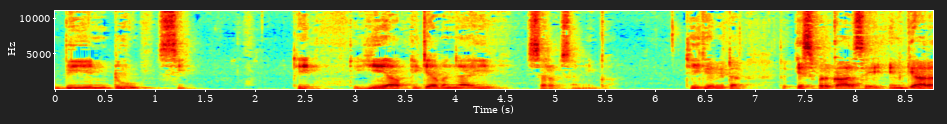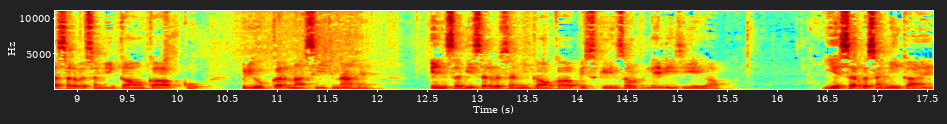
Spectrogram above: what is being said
b into c ठीक? तो ये आपकी क्या बन जाएगी? सर्व समीका ठीक है बेटा? तो इस प्रकार से इन ग्यारह सर्व समीकाओं का आपको प्रयोग करना सीखना है। इन सभी सर्व समीकाओं का आप स्क्रीनशॉट ले लीजिएगा। ये सर्व समीकाएँ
